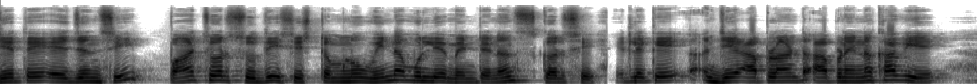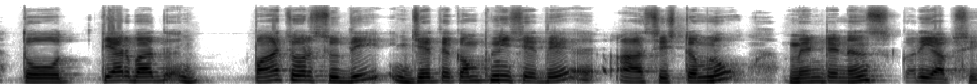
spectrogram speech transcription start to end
જે તે એજન્સી પાંચ વર્ષ સુધી સિસ્ટમનું વિનામૂલ્ય મેન્ટેનન્સ કરશે. એટલે કે જે આ પ્લાન્ટ આપણે નખાવીએ, તો ત્યારબાદ પાંચ વર્ષ સુધી જે તે કંપની છે તે આ સિસ્ટમનું મેન્ટેનન્સ કરી આપશે.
